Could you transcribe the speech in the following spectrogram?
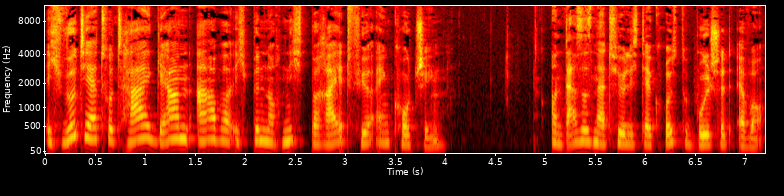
ich würde ja total gern, aber ich bin noch nicht bereit für ein Coaching. Und das ist natürlich der größte Bullshit ever.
